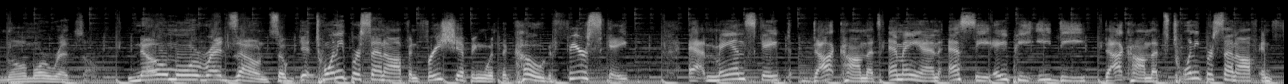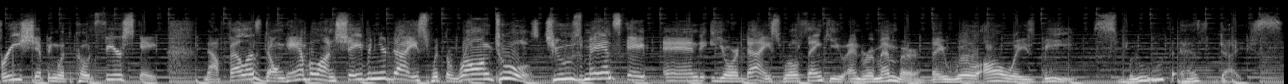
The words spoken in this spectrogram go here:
no more red zone. No more red zone. So get 20% off and free shipping with the code FEARSCAPE at manscaped.com. That's M A N S C A P E D.com. That's 20% off and free shipping with the code FEARSCAPE. Now, fellas, don't gamble on shaving your dice with the wrong tools. Choose Manscaped and your dice will thank you. And remember, they will always be smooth as dice.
